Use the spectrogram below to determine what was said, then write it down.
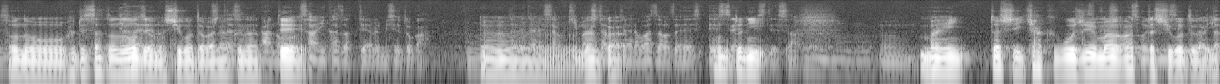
そのふるさと納税の仕事がなくなってサイン飾ってやる店とかうんなんか本当に毎年150万あった仕事が一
